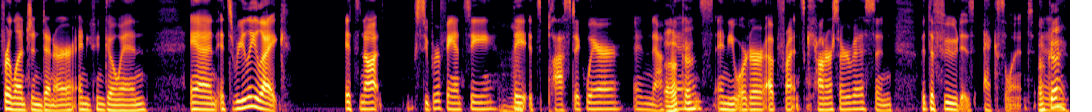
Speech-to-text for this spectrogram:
for lunch and dinner, and you can go in. And it's really like, it's not super fancy. Mm-hmm. They it's plasticware and napkins, and you order up front. It's counter service, and but the food is excellent. And, Okay.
